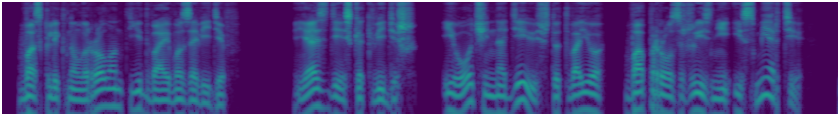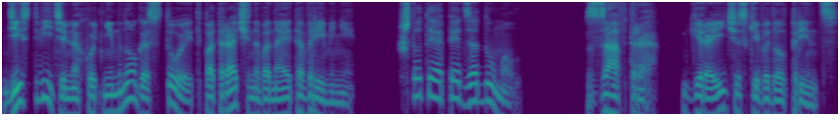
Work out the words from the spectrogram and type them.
— воскликнул Роланд, едва его завидев. «Я здесь, как видишь, и очень надеюсь, что твое «вопрос жизни и смерти» действительно хоть немного стоит потраченного на это времени. Что ты опять задумал?» «Завтра», — героически выдал принц.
